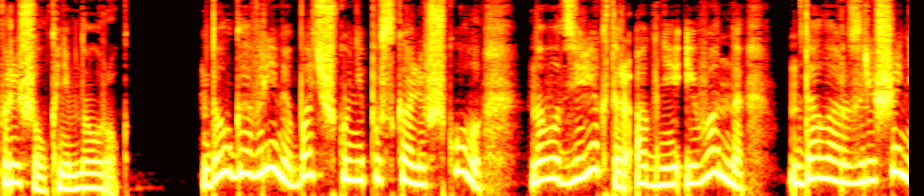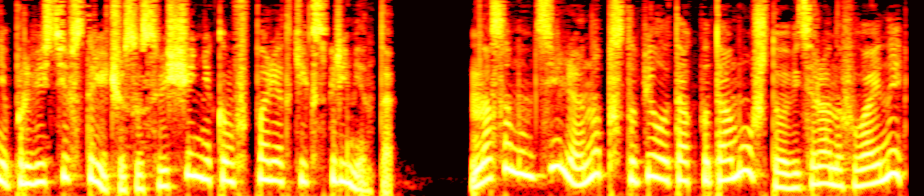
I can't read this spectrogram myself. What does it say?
пришел к ним на урок. Долгое время батюшку не пускали в школу, но вот директор Агния Ивановна дала разрешение провести встречу со священником в порядке эксперимента. На самом деле она поступила так потому, что ветеранов войны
